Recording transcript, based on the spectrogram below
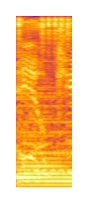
Hellcat.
